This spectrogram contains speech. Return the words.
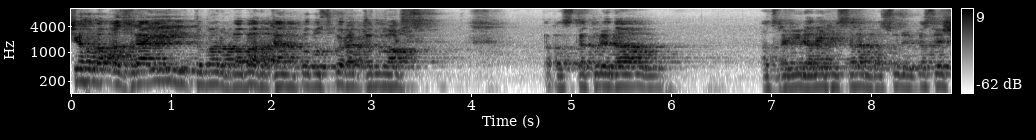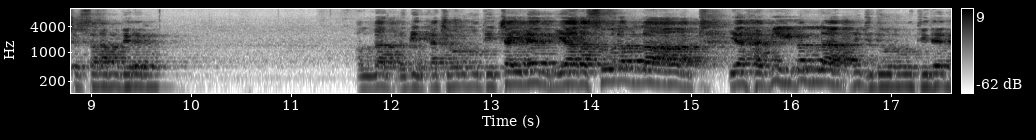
সে হলো আজরাইল তোমার বাবার জান কবজ করার জন্য রাস্তা করে দাও। আজরাইল আলাইহিস সালাম রাসূলের কাছে এসে সালাম দিলেন। আল্লাহ নবীর কাছে অনুমতি চাইলেন ইয়া রাসূলুল্লাহ ইয়া হাবিবাল্লাহ আপনি যদি অনুমতি দেন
